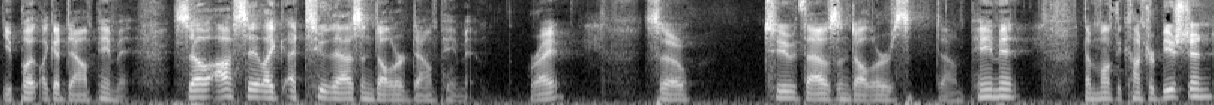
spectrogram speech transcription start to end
you put like a down payment. So I'll say like a $2,000 down payment, right? So $2,000 down payment. The monthly contribution,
